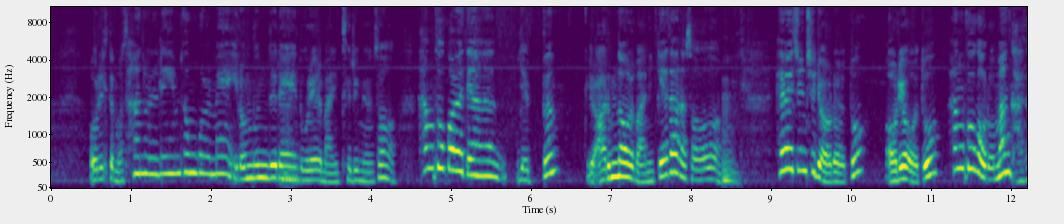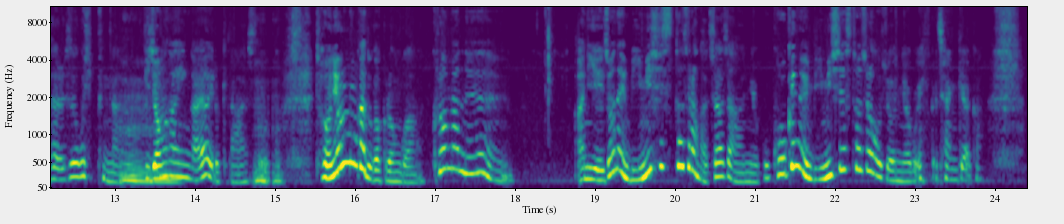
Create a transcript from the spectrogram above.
어릴 때 뭐 산울림, 송골매 이런 분들의 음. 노래를 많이 들으면서 한국어에 대한 예쁨, 이 아름다움을 많이 깨달아서 음, 해외 진출이 어려워도 어려워도 한국어로만 가사를 쓰고 싶은 나 음. 비정상인가요? 이렇게 나왔어. 음, 음. 전현무인가 누가 그런 거야. 그러면은 아니 예전에 미미 시스터즈랑 같이 하지 않았냐고. 거기는 왜 미미 시스터즈라고 지었냐고. 그러니까 장기하가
